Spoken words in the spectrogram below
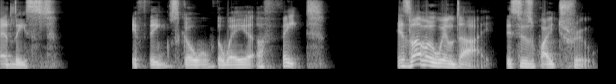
at least if things go the way of fate, his lover will die. This is quite true.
